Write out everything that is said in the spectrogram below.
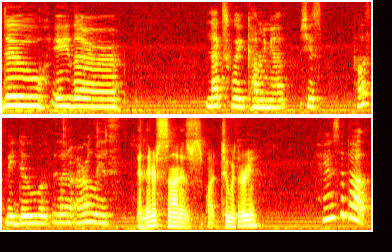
due either next week coming up. She's supposed to be due a little earliest. And their son is what two or three. He's about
